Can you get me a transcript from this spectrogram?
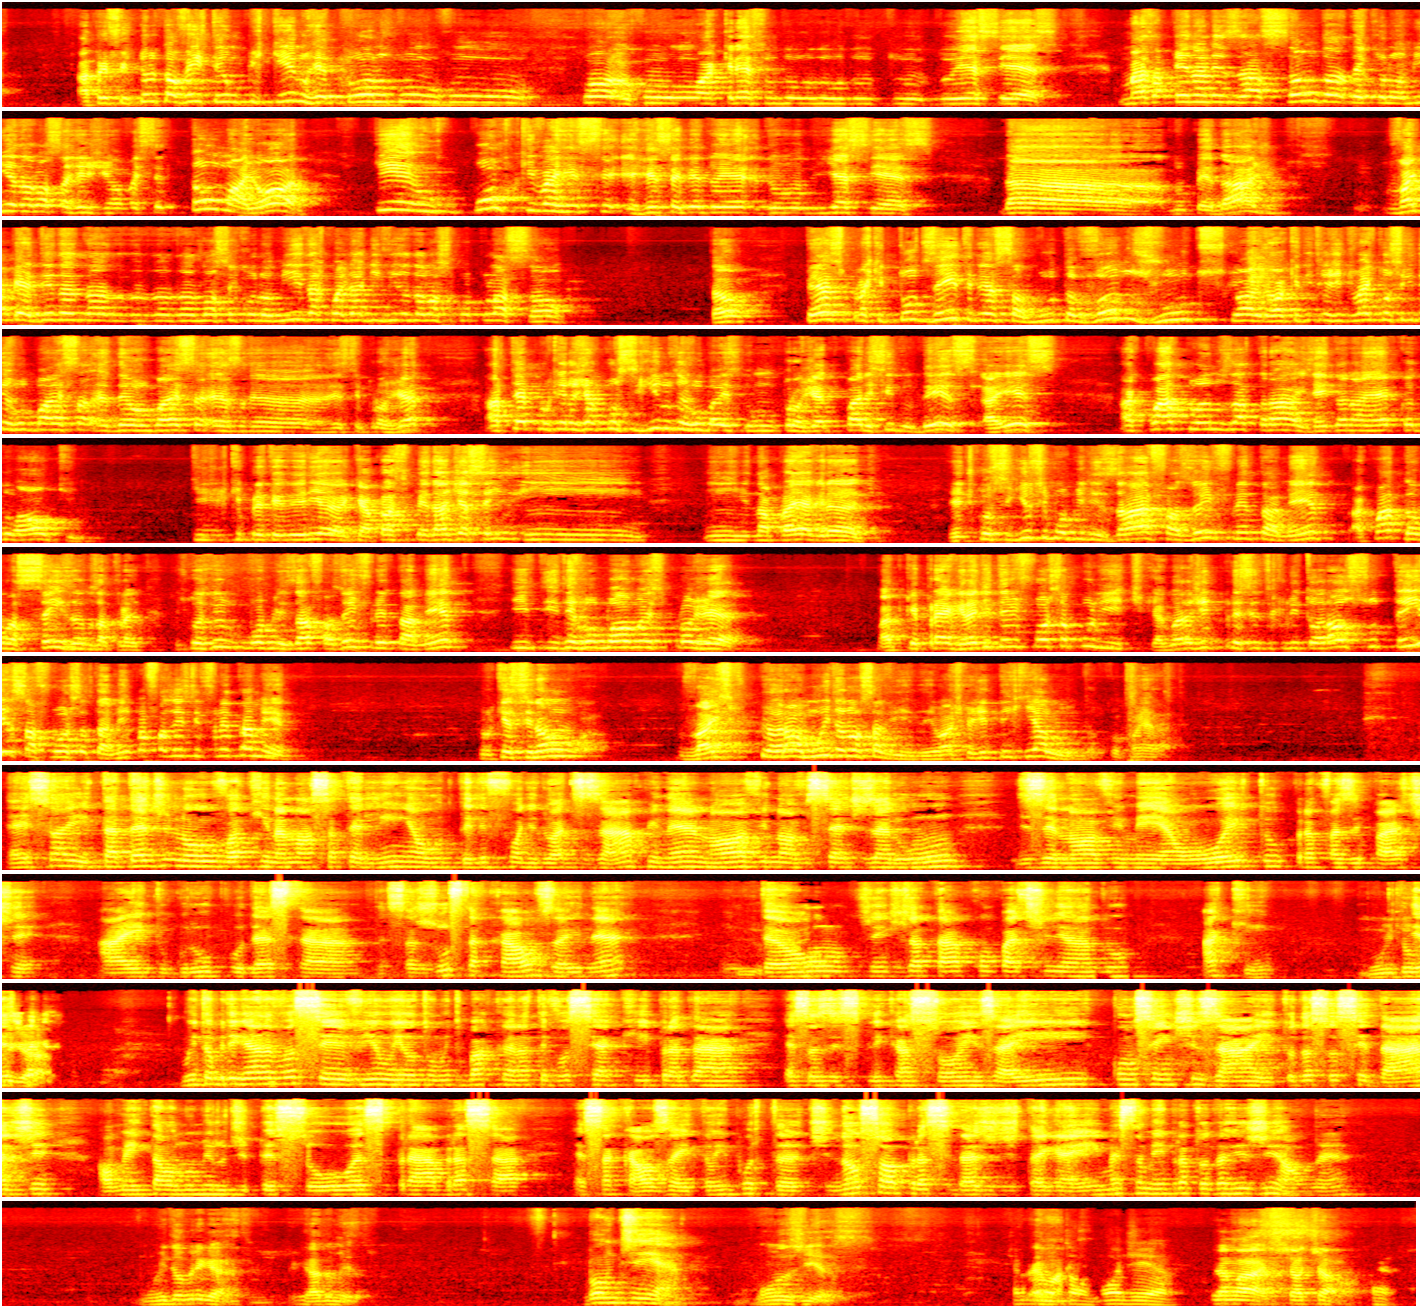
A prefeitura talvez tenha um pequeno retorno com, com com, com o acréscimo do, do, do, do ISS, mas a penalização da, da, economia da nossa região vai ser tão maior que o pouco que vai rece receber do, do ISS da, do pedágio vai perder da, da, da, nossa economia e da qualidade de vida da nossa população. Então, peço para que todos entrem nessa luta, vamos juntos, que eu, eu acredito que a gente vai conseguir derrubar, essa, derrubar essa, essa, esse projeto até porque eles já conseguiram derrubar um projeto parecido desse, a esse há quatro anos atrás, ainda na época do Alckmin, que, que pretenderia que a Praça Piedade ia ser em, em, na Praia Grande. A gente conseguiu se mobilizar, fazer o enfrentamento, há quatro, não, há seis anos atrás, a gente conseguiu mobilizar, fazer o enfrentamento e, e derrubamos esse projeto. Mas porque Praia Grande teve força política. Agora a gente precisa que o Litoral Sul tenha essa força também para fazer esse enfrentamento. Porque senão vai piorar muito a nossa vida. Eu acho que a gente tem que ir à luta, companheiro. É isso aí, tá até de novo aqui na nossa telinha o telefone do WhatsApp, né? 99701 1968 para fazer parte aí do grupo desta dessa justa causa aí, né? Então, a gente já está compartilhando aqui. Muito obrigado. Muito obrigada a você, viu, Wilton? Muito bacana ter você aqui para dar essas explicações aí, conscientizar aí toda a sociedade, aumentar o número de pessoas para abraçar essa causa aí tão importante, não só para a cidade de Itanhaém, mas também para toda a região, né? Muito obrigado. Obrigado mesmo. Bom dia. Bons dias. Tchau, Bom dia. Até mais. Tchau, tchau. É.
